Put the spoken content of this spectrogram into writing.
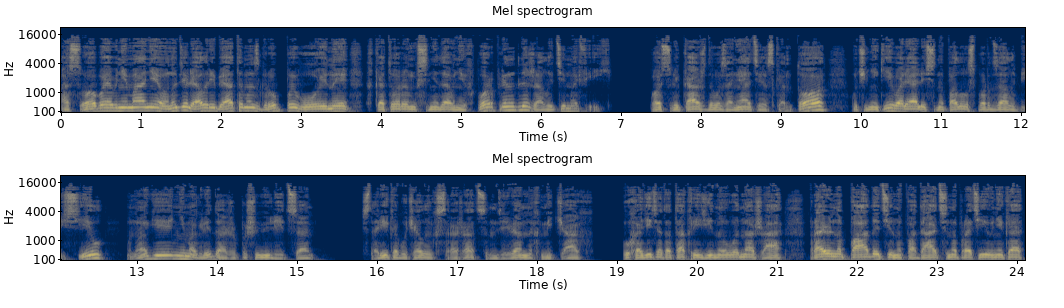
Особое внимание он уделял ребятам из группы «Воины», к которым с недавних пор принадлежал и Тимофей. После каждого занятия с канто ученики валялись на полу спортзала без сил, многие не могли даже пошевелиться. Старик обучал их сражаться на деревянных мечах, уходить от атак резинового ножа, правильно падать и нападать на противника,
